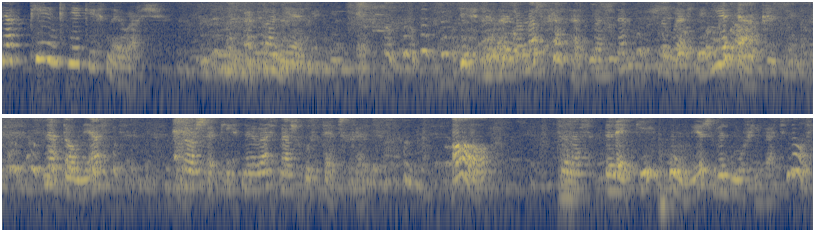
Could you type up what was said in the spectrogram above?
jak pięknie kichnęłaś. To nie. Kichnęłaś, bo masz katar, prawda? No właśnie, nie tak. Natomiast, proszę, kichnęłaś, masz chusteczkę. O, coraz lepiej umiesz wydmuchiwać nos.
